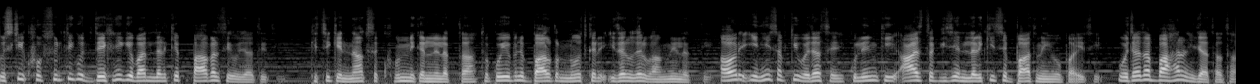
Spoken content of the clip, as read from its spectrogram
उसकी खूबसूरती को देखने के बाद लड़के पागल से हो जाती थी। किसी के नाक से खून निकलने लगता तो कोई अपने बाल को नोच कर इधर उधर भागने लगती। और इन्हीं सब की वजह से कुलीन की आज तक किसी लड़की से बात नहीं हो पाई थी। वो ज़्यादा बाहर नहीं जाता था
